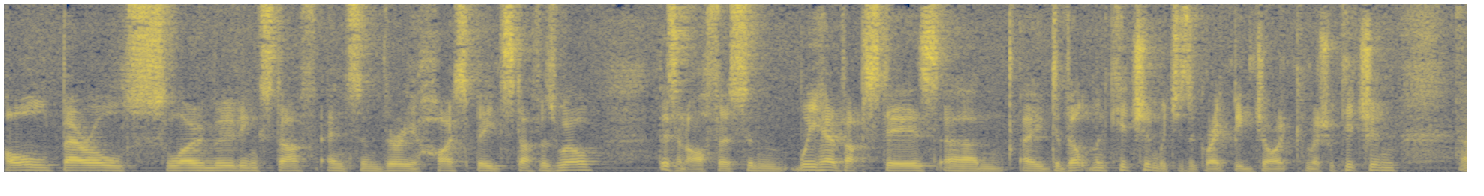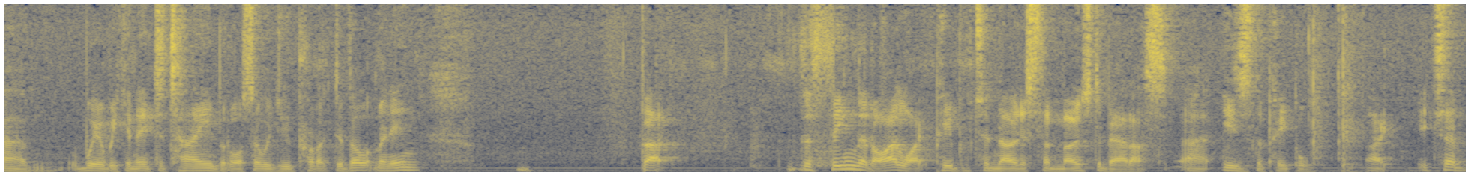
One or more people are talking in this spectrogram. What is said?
old barrel, slow moving stuff and some very high speed stuff as well. There's an office, and we have upstairs um, a development kitchen, which is a great big giant commercial kitchen um, where we can entertain, but also we do product development in. But the thing that I like people to notice the most about us uh, is the people. Like it's a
